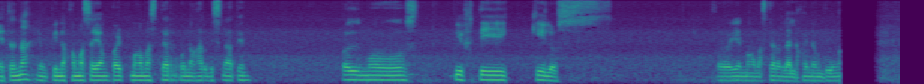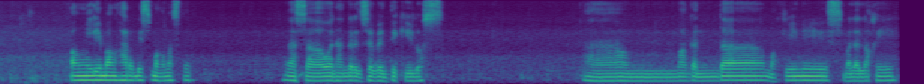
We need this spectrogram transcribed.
Ito na, yung pinakamasayang part mga master, unang harvest natin. Almost 50 kilos. So yan mga master, ang lalaki ng bunga. Pang limang harvest mga master. Nasa 170 kilos. Um, maganda, makinis, malalaki.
